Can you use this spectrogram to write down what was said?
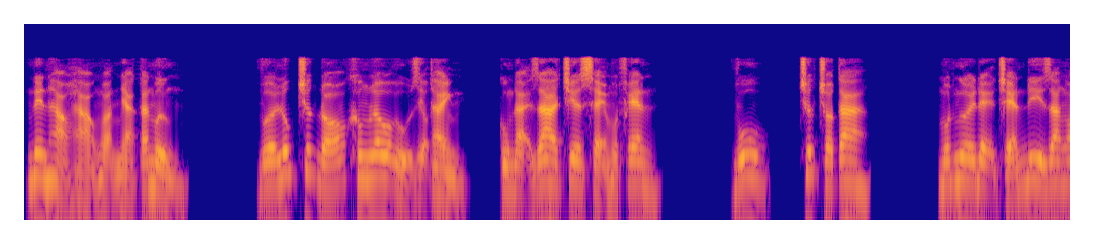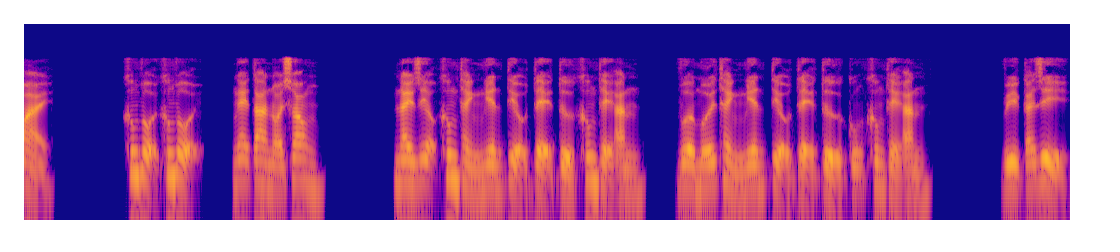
nên hảo hảo ngọn nhạc tan mừng. Vừa lúc trước đó không lâu ủ rượu thành, cùng đại gia chia sẻ một phen. Vu, trước cho ta. Một người đệ chén đi ra ngoài. Không vội không vội, nghe ta nói xong. Này rượu không thành niên tiểu tể tử không thể ăn, vừa mới thành niên tiểu tể tử cũng không thể ăn. Vì cái gì,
